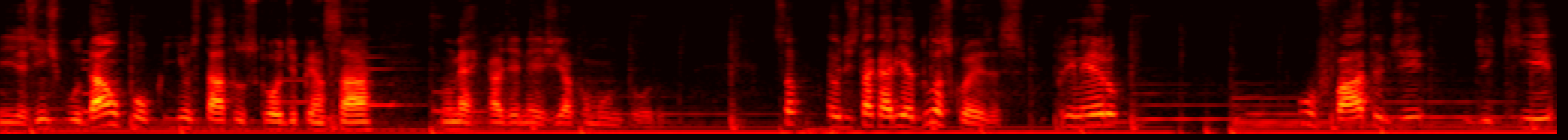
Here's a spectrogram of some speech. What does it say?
E a gente mudar um pouquinho o status quo de pensar no mercado de energia como um todo. Só, eu destacaria duas coisas. Primeiro, o fato de, de que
